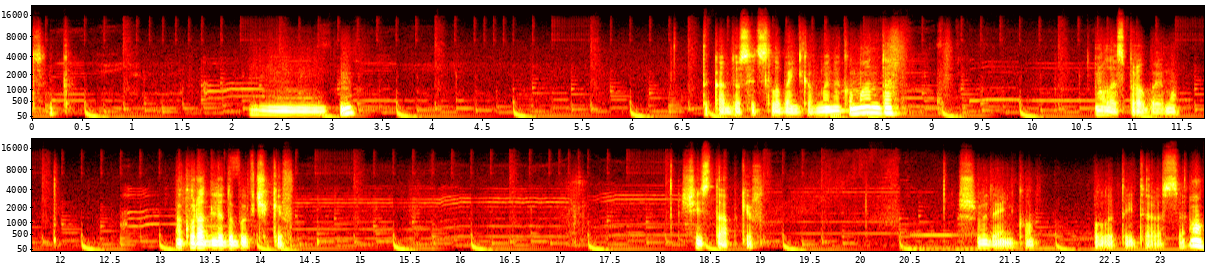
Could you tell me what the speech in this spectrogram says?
цик. Мгм. Така досить слабенька в мене команда. Але спробуємо. Акурат для добивчиків. Шість тапків. Швиденько полетить зараз. О,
